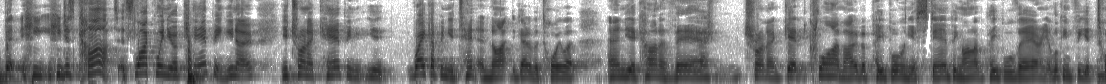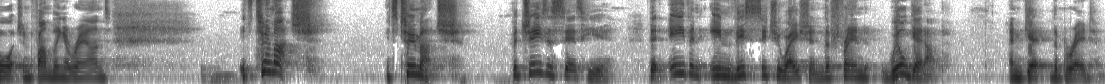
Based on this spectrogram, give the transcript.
but he, he just can't. It's like when you're camping, you know, you're trying to camp and you wake up in your tent at night to go to the toilet, and you're kind of there trying to get climb over people and you're stamping on other people there and you're looking for your torch and fumbling around. It's too much. It's too much. But Jesus says here that even in this situation, the friend will get up and get the bread.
